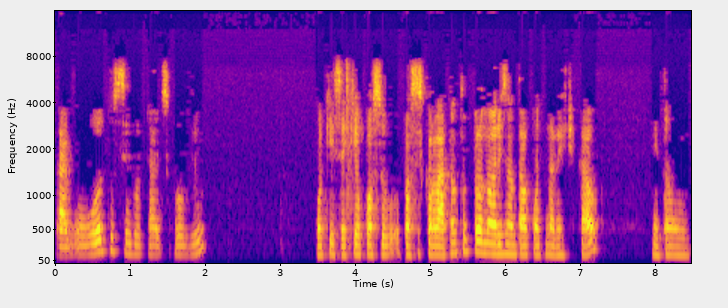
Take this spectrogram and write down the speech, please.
trago outro single child scroll view. Porque esse aqui eu posso, eu posso escalar tanto na horizontal quanto na vertical. Então,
